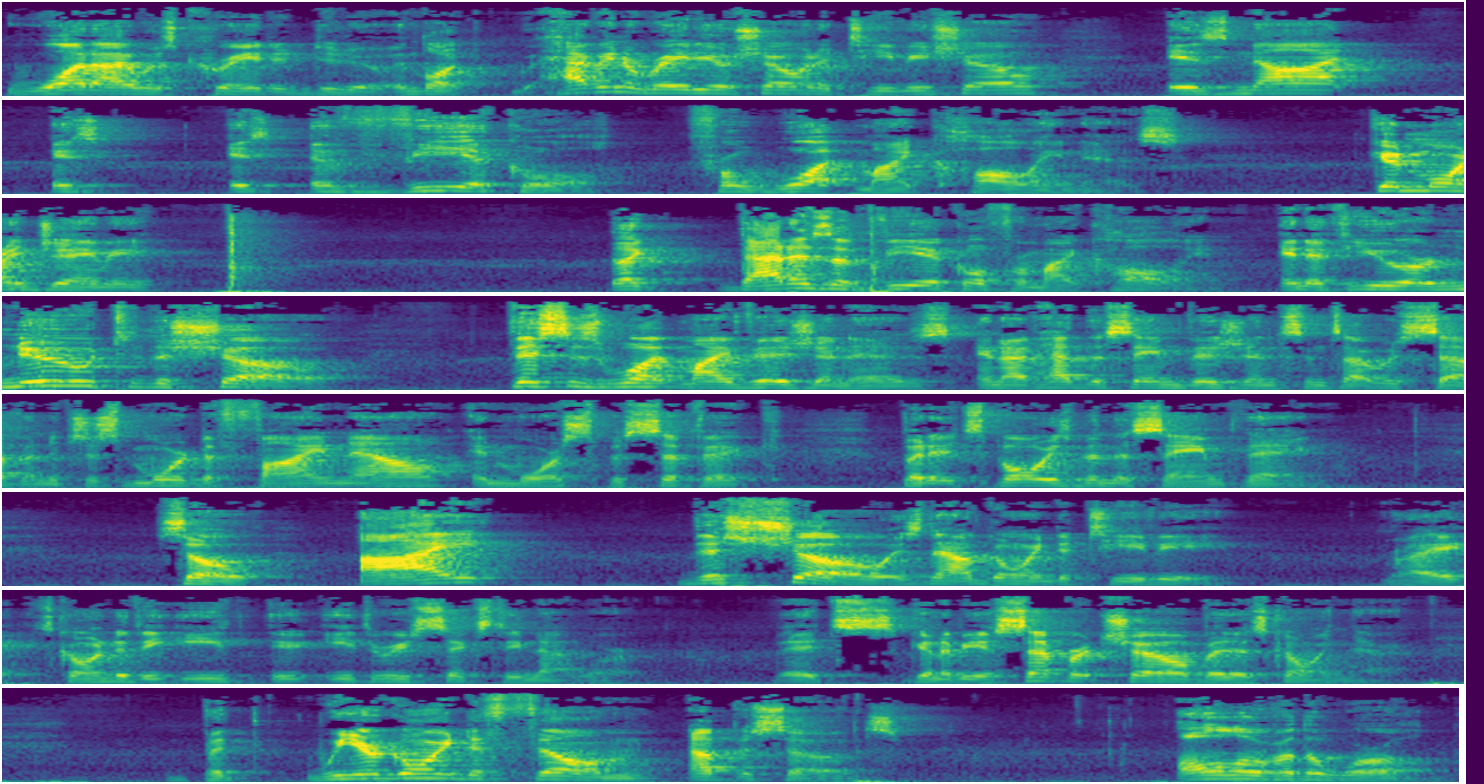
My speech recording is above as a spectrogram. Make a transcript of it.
what I was created to do. And look, having a radio show and a TV show is not is is a vehicle for what my calling is. Good morning, Jamie. Like that is a vehicle for my calling. And if you are new to the show, this is what my vision is, and I've had the same vision since I was 7. It's just more defined now and more specific but it's always been the same thing. So I, this show is now going to TV, right? It's going to the e, E360 network. It's going to be a separate show, but it's going there. But we are going to film episodes all over the world.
